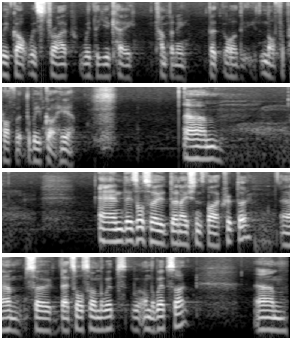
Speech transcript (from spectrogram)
we've got with Stripe with the UK company that or the not-for-profit that we've got here. Um, and there's also donations via crypto, um, so that's also on the web on the website. Um,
